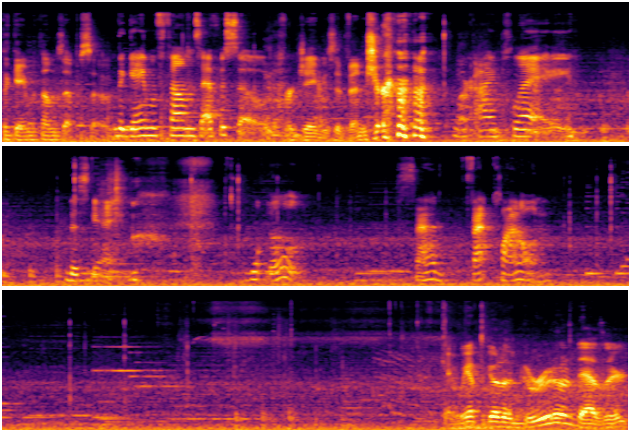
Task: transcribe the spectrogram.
The Game of Thumbs episode the Game of Thumbs episode for Jamie's adventure. where I play this game. Wha- Ugh. Sad fat clown. okay, we have to go to the Gerudo Desert.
